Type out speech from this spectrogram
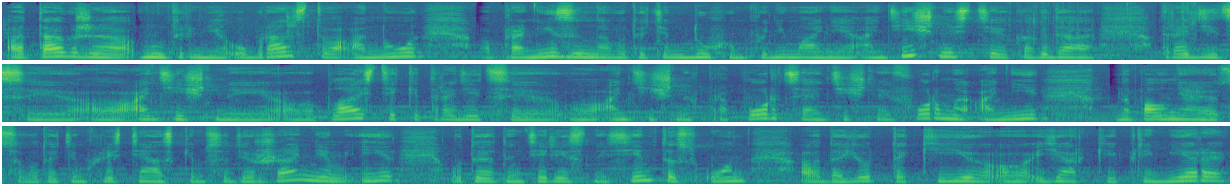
а, также внутреннее убранство, оно пронизано вот этим духом понимания античности, когда традиции а, античной пластики, традиции античных пропорций, античной формы, они наполняются вот этим христианским содержанием, и вот этот интересный синтез, он дает такие яркие примеры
